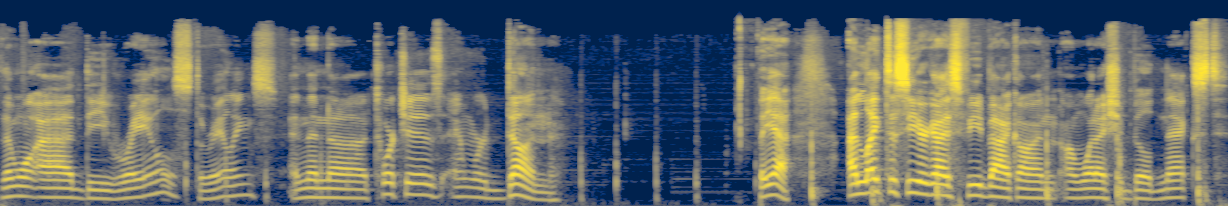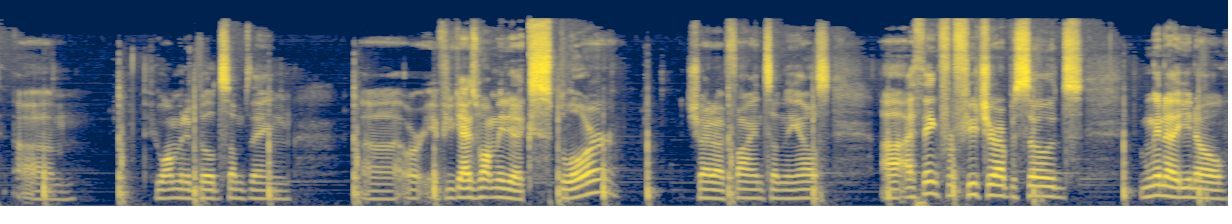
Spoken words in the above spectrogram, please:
then we'll add the rails, the railings, and then uh, torches, and we're done. But yeah, I'd like to see your guys' feedback on, on what I should build next. Um, if you want me to build something uh, or if you guys want me to explore, try to find something else. Uh, I think for future episodes, I'm gonna, you know,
